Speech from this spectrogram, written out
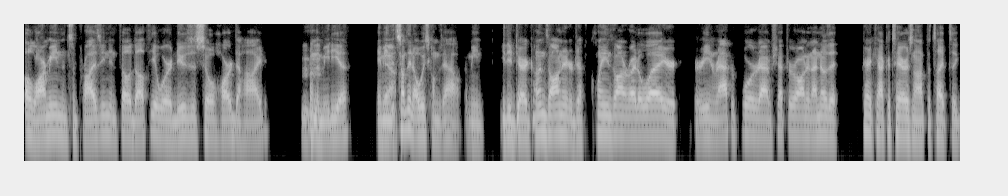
alarming and surprising in Philadelphia, where news is so hard to hide mm-hmm. from the mm-hmm. media. I mean, yeah. something always comes out. I mean, either Derrick Gunn's on it or Jeff McLane's on it right away, or or Ian Rapoport or Adam Schefter on it. I know that Grant Calcaterra is not the type to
